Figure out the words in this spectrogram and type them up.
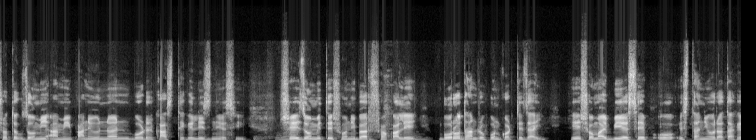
শতক জমি আমি পানি উন্নয়ন বোর্ডের কাছ থেকে লিজ নিয়েছি। সেই জমিতে শনিবার সকালে বোরো ধান রোপণ করতে যাই। এ সময় বিএসএফ ও স্থানীয়রা তাকে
